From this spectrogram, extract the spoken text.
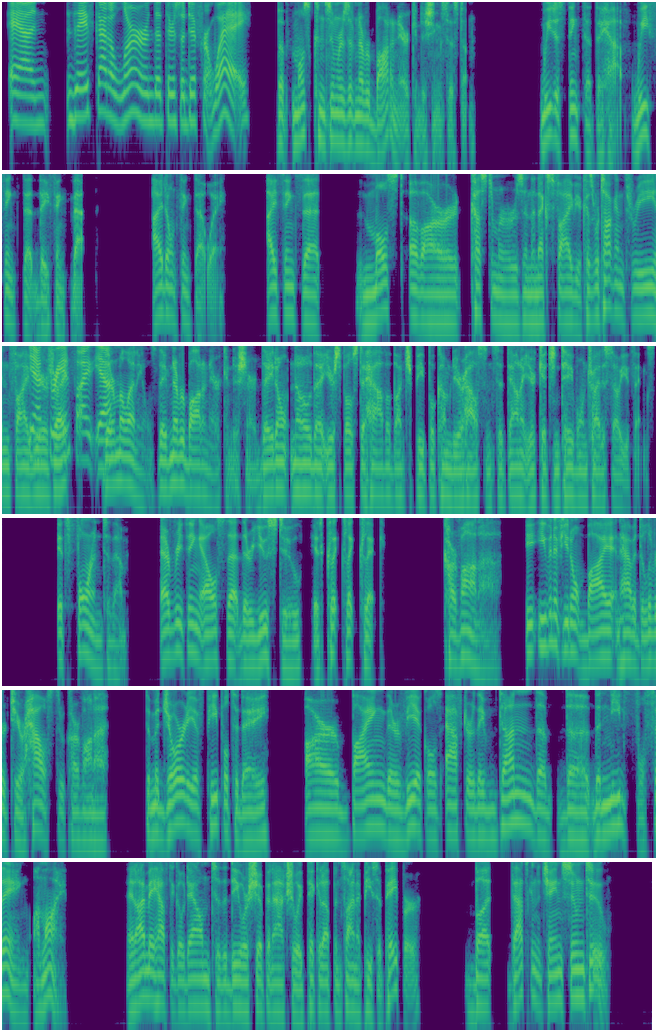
And they've got to learn that there's a different way. But most consumers have never bought an air conditioning system. We just think that they have. We think that they think that. I don't think that way. I think that most of our customers in the next five years, because we're talking three and five yeah, years, three right? and five. Yeah. They're millennials. They've never bought an air conditioner. They don't know that you're supposed to have a bunch of people come to your house and sit down at your kitchen table and try to sell you things. It's foreign to them. Everything else that they're used to is click, click, click. Carvana. Even if you don't buy it and have it delivered to your house through Carvana, the majority of people today are buying their vehicles after they've done the the the needful thing online. And I may have to go down to the dealership and actually pick it up and sign a piece of paper, but that's going to change soon too.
